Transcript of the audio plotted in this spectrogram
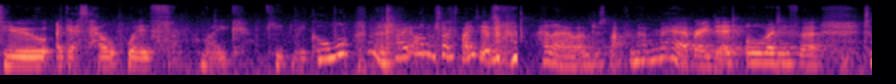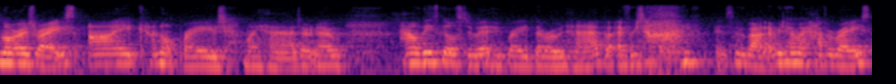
to, I guess, help with like keeping me cool. I'm gonna try it on, I'm so excited. Hello, I'm just back from having my hair braided, all ready for tomorrow's race. I cannot braid my hair, I don't know how these girls do it who braid their own hair, but every time, it's so bad, every time I have a race,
